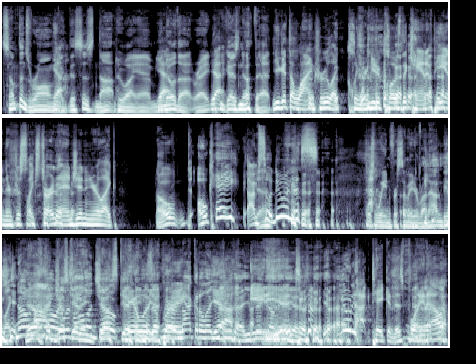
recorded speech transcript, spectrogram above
something's wrong Yeah. like this is not who I am you Yeah. know that right Yeah. you guys know that You get the line crew like clearing you to close the canopy, and they're just like starting the engine, and you're like, oh, okay, I'm still doing this. just waiting for somebody to run out and be like, no, no, no, just it was all kidding, a just kidding. It was a We're prank. not going to let Yeah, you do that. You big dumb idiot. idiot. You're not taking this plane out.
